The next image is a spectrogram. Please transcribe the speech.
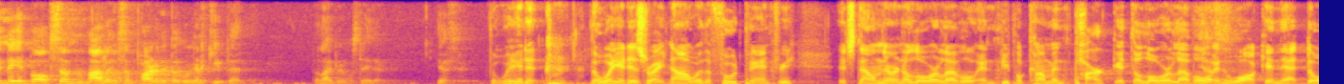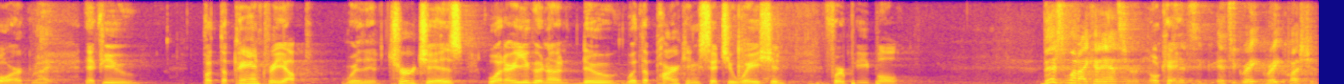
it may involve some remodeling of some part of it, but we're going to keep that. The library will stay there. Yes. The way it is, the way it is right now with the food pantry, it's down there in the lower level, and people come and park at the lower level Yes. and walk in that door. Right. If you put the pantry up where the church is, what are you going to do with the parking situation for people? This one I can answer. Okay. And it's, a- it's a great, great question.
